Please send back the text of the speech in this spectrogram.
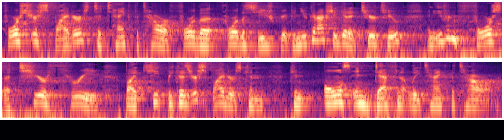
force your spiders to tank the tower for the for the siege creep and you can actually get a tier 2 and even force a tier 3 by keep because your spiders can can almost indefinitely tank the tower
